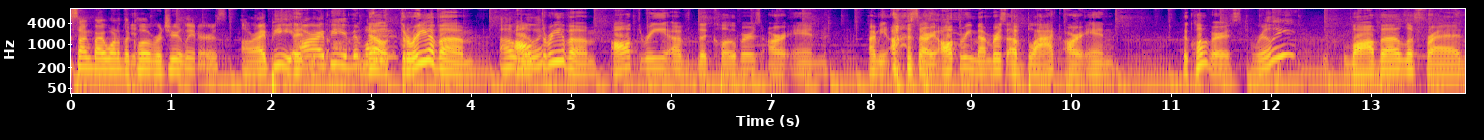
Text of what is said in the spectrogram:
sung by one of the Clover cheerleaders. R.I.P. It- R.I.P. Uh, the- No, three of them. Oh, all really? three of them. All three of the Clovers are in. I mean, sorry, all three members of Blaque are in the Clovers. Really? Lava, LaFred,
